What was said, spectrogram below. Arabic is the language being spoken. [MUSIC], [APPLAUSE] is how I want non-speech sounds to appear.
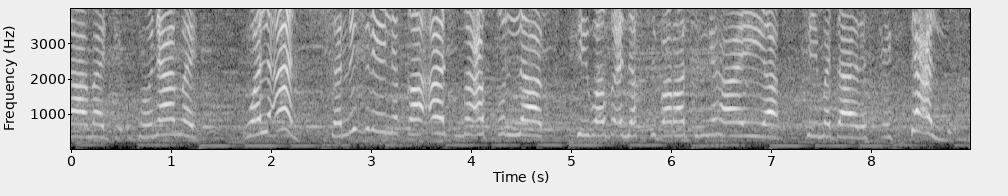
هنا مجد والآن سنجري لقاءات مع الطلاب في وضع الاختبارات النهائية في مدارس التعلم.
